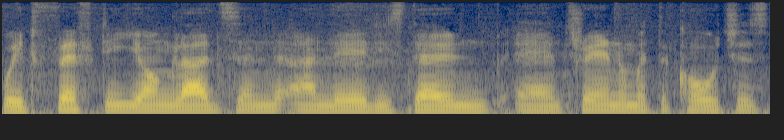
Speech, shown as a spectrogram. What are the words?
with 50 young lads and, and ladies down and training with the coaches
